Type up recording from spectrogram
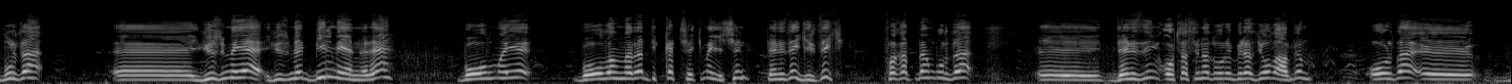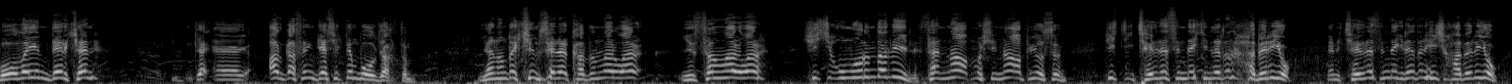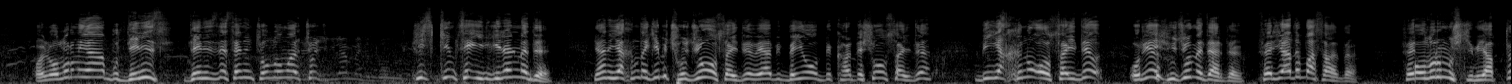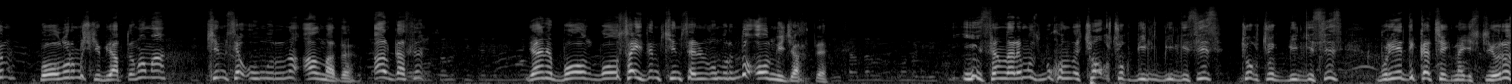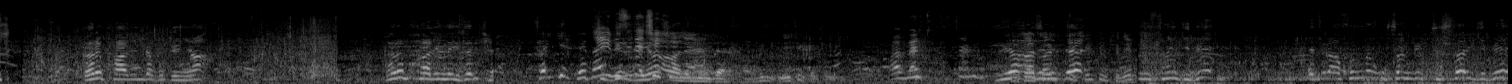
burada eee, yüzmeye, yüzme bilmeyenlere boğulmayı, boğulanlara dikkat çekmek için denize girdik. Fakat ben burada eee, denizin ortasına doğru biraz yol aldım. Orada eee boğulayım derken eee, az kalsın gerçekten boğulacaktım. Yanımda kimseler, kadınlar var, insanlar var. Hiç umurunda değil. Sen ne yapmışsın, ne yapıyorsun? Hiç çevresindekilerden haberi yok. Yani çevresindekilerden hiç haberi yok. Öyle olur mu ya? Bu deniz. Denizde senin çoluğun var, çocuk. Hiç kimse ilgilenmedi. Yani yakındaki bir çocuğu olsaydı veya bir beyi, bir kardeşi olsaydı, bir yakını olsaydı oraya hücum ederdi. Feryadı basardı. Fer olurmuş gibi yaptım. Boğulurmuş gibi yaptım ama kimse umurunu almadı. Algasın yani boğ, boğsaydım kimsenin umurunda olmayacaktı. İnsanlarımız bu konuda çok çok bil- bilgisiz, çok çok bilgisiz. Buraya dikkat çekmek istiyoruz. Garip halinde bu dünya. Garip halinde izlerken sanki hepsi Dayı bir bizi de rüya çekin ya. aleminde. Abi ben Rüya aleminde insan gibi etrafında uçan bir kuşlar gibi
